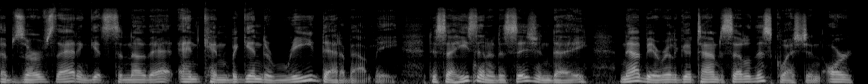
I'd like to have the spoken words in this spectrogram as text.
observes that and gets to know that and can begin to read that about me to say he's in a decision day. Now would be a really good time to settle this question or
